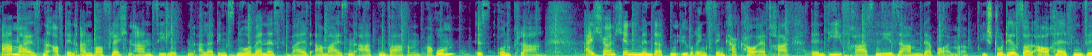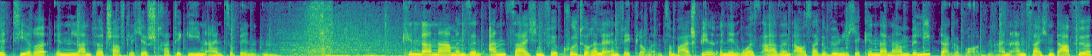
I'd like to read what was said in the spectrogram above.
Ameisen auf den Anbauflächen ansiedelten, allerdings nur, wenn es Waldameisenarten waren. Warum, ist unklar. Eichhörnchen minderten übrigens den Kakaoertrag, denn die fraßen die Samen der Bäume. Die Studie soll auch helfen, Wildtiere in landwirtschaftliche Strategien einzubinden. Kindernamen sind Anzeichen für kulturelle Entwicklungen. Zum Beispiel in den USA sind außergewöhnliche Kindernamen beliebter geworden. Ein Anzeichen dafür,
